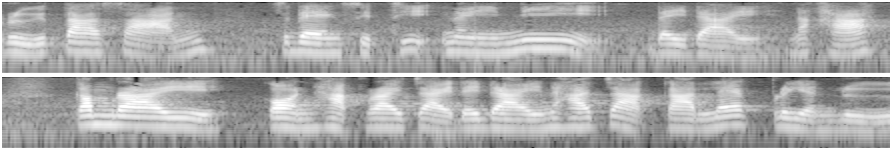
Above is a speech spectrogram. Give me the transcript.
หรือตราสาร แสดงสิทธิในหนี้ใด ๆ นะคะกำไร ก่อนหักรายจ่ายใด ๆนะคะ จากการแลกเปลี่ยนหรือ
